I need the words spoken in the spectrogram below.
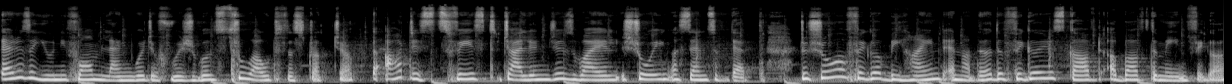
There is a uniform language of visuals throughout the structure. The artists faced challenges while showing a sense of depth. To show a figure behind another, the figure is carved above the main figure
